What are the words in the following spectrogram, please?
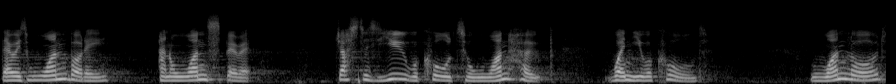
There is one body and one Spirit just as you were called to one hope when you were called one Lord,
